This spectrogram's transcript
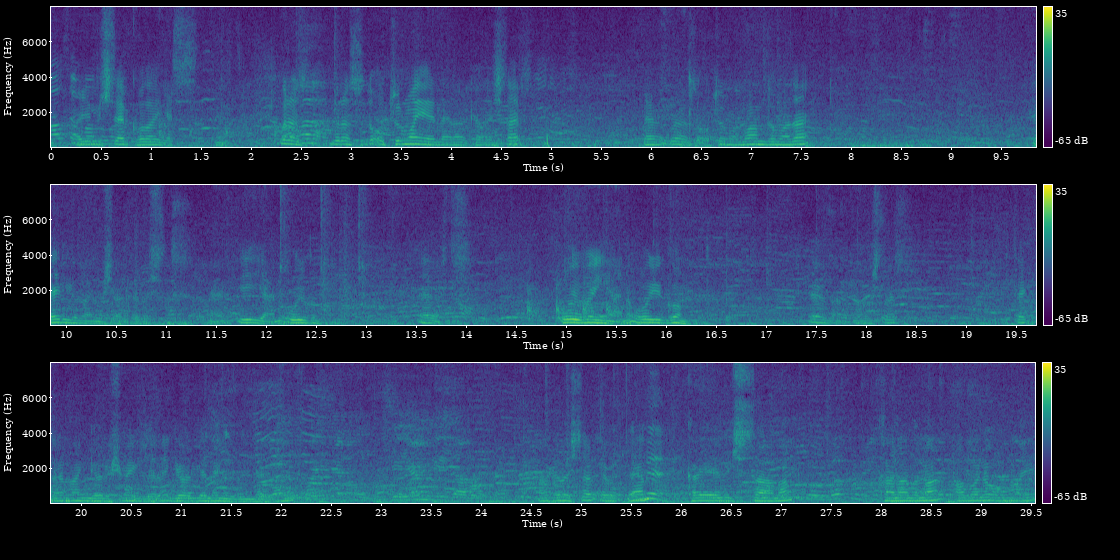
Al sen Hayırlı banduma. işler kolay gelsin. Evet. Burası, burası da oturma yerler arkadaşlar. Evet burası oturma bandumada 50 liraymış arkadaşlar. Yani iyi yani uygun. Evet. Uygun yani uygun. Evet arkadaşlar. Tekrardan görüşmek üzere. Gölgeden gidin Arkadaşlar evet ben Kaya Eriş Sağlam kanalıma abone olmayı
